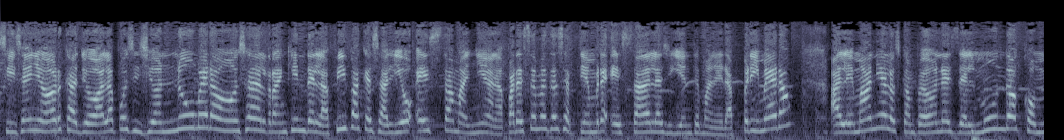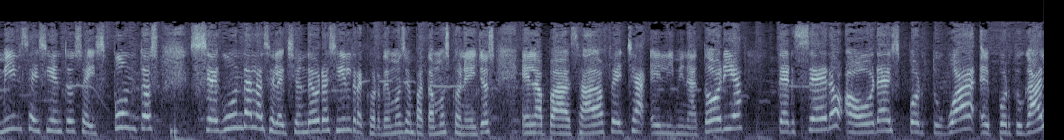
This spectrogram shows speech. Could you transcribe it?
Sí, señor, cayó a la posición número 11 del ranking de la FIFA que salió esta mañana. Para este mes de septiembre está de la siguiente manera. Primero, Alemania, los campeones del mundo con 1.606 puntos. Segunda, la selección de Brasil, recordemos, empatamos con ellos en la pasada fecha eliminatoria. Tercero, ahora es Portugal. eh, Portugal.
